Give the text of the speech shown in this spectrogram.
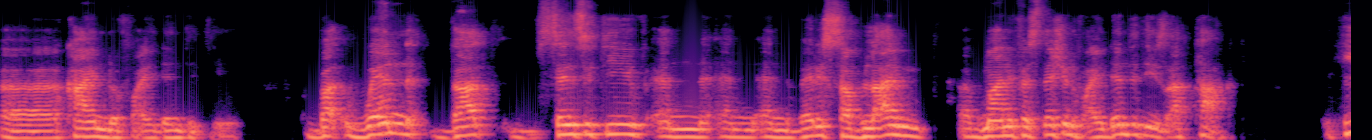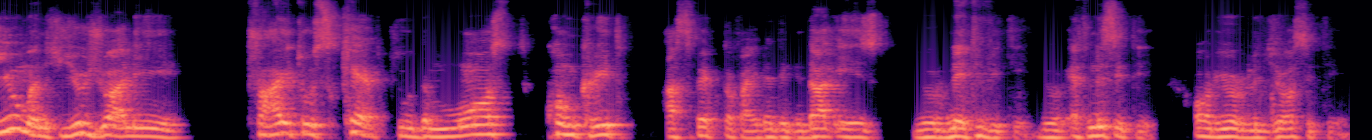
uh, kind of identity. But when that sensitive and, and, and very sublime uh, manifestation of identity is attacked, humans usually try to escape to the most concrete aspect of identity that is your nativity, your ethnicity, or your religiosity.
